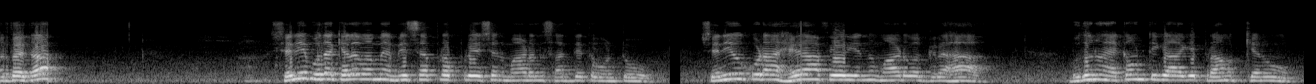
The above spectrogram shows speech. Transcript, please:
ಅರ್ಥ ಆಯ್ತಾ? ಶನಿ, ಬುಧ ಕೆಲವೊಮ್ಮೆ ಮಿಸ್ಅಪ್ರೋಪ್ರಿಯೇಷನ್ ಮಾಡಲು ಸಾಧ್ಯತೆ ಉಂಟು. ಶನಿಯು ಕೂಡ ಹೇರಾಫೇರಿಯನ್ನು ಮಾಡುವ ಗ್ರಹ. ಬುಧನು ಅಕೌಂಟಿಗಾಗಿ ಪ್ರಾಮುಖ್ಯನು.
